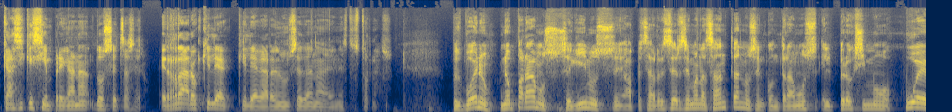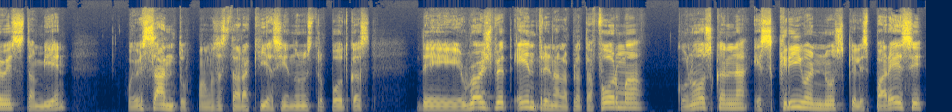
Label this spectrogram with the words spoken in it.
casi que siempre gana dos sets a cero. Es raro que le, que le agarren un set a Nadal en estos torneos. Pues bueno, no paramos, seguimos. eh, A pesar de ser Semana Santa, nos encontramos el próximo jueves también, jueves santo. Vamos a estar aquí haciendo nuestro podcast de Rushbet. Entren a la plataforma, conózcanla, escríbanos qué les parece,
